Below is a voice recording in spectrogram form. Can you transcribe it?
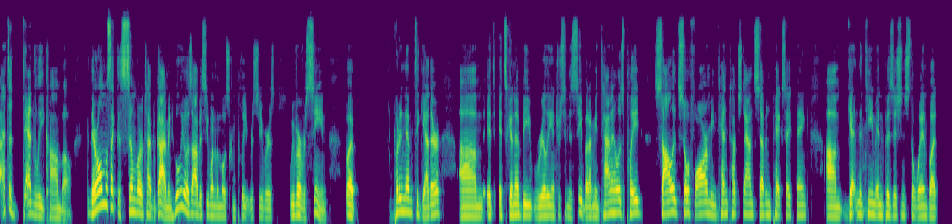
that's a deadly combo. They're almost like the similar type of guy. I mean, Julio is obviously one of the most complete receivers we've ever seen, but putting them together, um, it's it's going to be really interesting to see. But I mean, Tannehill has played solid so far. I mean, ten touchdowns, seven picks, I think, um, getting the team in positions to win. But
